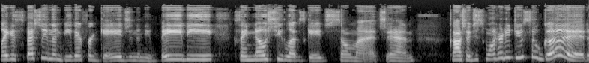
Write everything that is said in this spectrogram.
Like especially and then be there for Gage and the new baby because I know she loves Gage so much and gosh, I just want her to do so good.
